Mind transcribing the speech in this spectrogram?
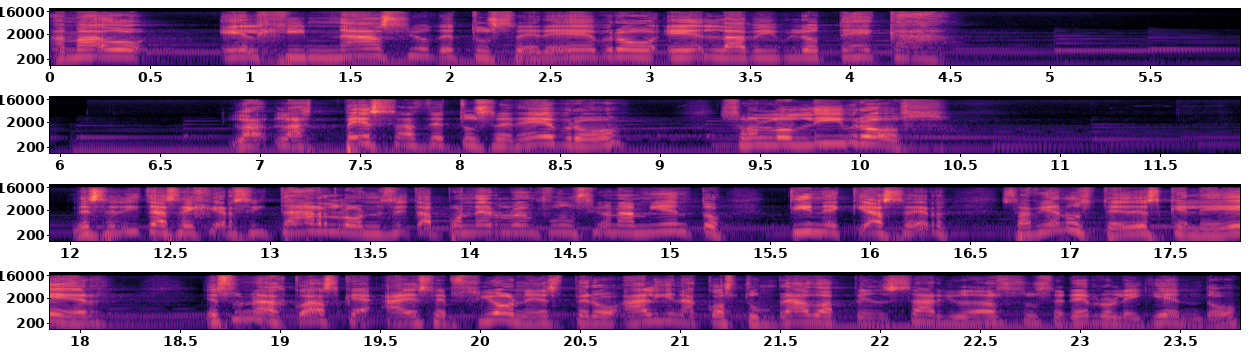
Amado, el gimnasio de tu cerebro es la biblioteca. las pesas de tu cerebro son los libros. Necesitas ejercitarlo, necesitas ponerlo en funcionamiento. Tiene que hacer. ¿Sabían ustedes que leer es una de las cosas que, a excepciones, pero alguien acostumbrado a pensar y a su cerebro leyendo,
